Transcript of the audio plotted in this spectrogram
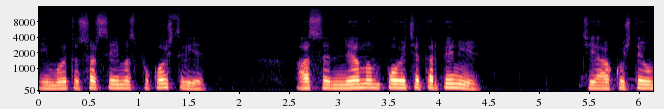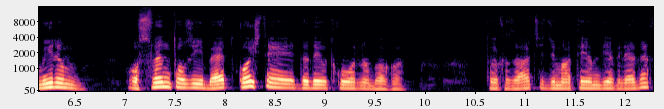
и моето сърце има спокойствие. Аз нямам повече търпение, че ако ще умирам, освен този бед, кой ще даде отговор на Бога? Той каза, че джамата Амдия гледах,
